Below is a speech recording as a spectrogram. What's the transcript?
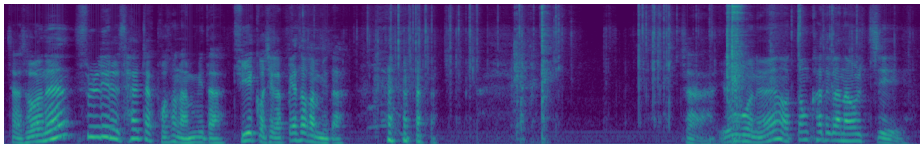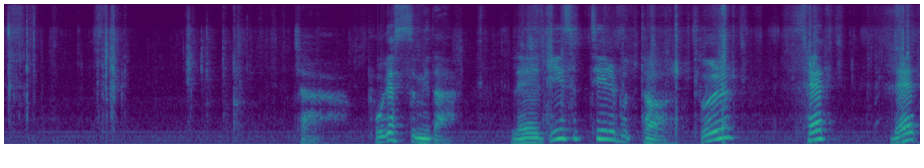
자, 저는 순리를 살짝 벗어납니다. 뒤에 거 제가 뺏어갑니다. 자, 요거는 어떤 카드가 나올지. 자, 보겠습니다. 레지 스틸부터 둘, 셋, 넷,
